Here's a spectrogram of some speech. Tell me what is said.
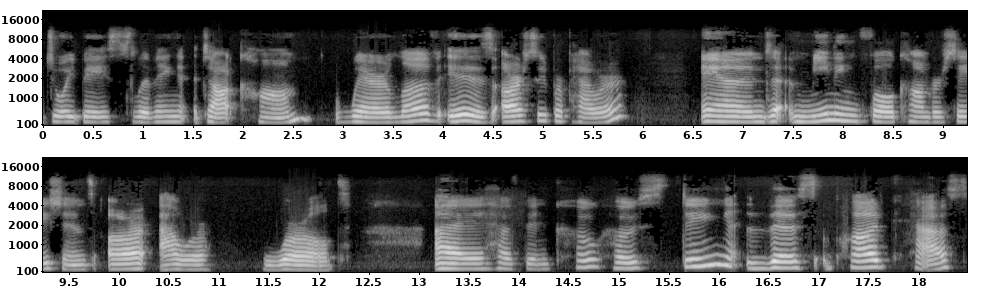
joybasedliving.com, where love is our superpower and meaningful conversations are our world. I have been co hosting this podcast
